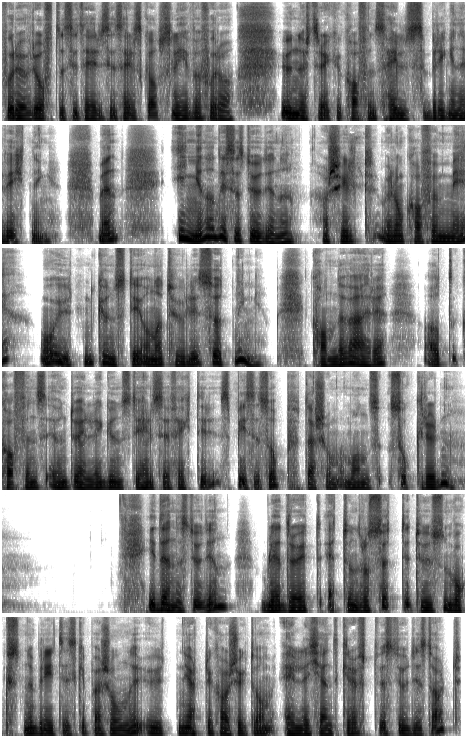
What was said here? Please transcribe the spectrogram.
for øvrig ofte siteres i selskapslivet for å understreke kaffens helsebringende virkning. Men ingen av disse studiene har skilt mellom kaffe med og uten kunstig og naturlig søtning, kan det være at kaffens eventuelle gunstige helseeffekter spises opp dersom man sukrer den. I denne studien ble drøyt 170 000 voksne britiske personer uten hjerte-karsykdom eller kjent kreft ved studiestart,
